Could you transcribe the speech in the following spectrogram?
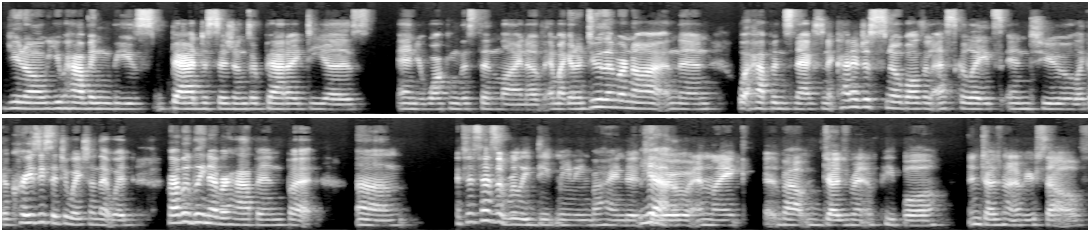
you know, you having these bad decisions or bad ideas and you're walking this thin line of am I going to do them or not and then what happens next and it kind of just snowballs and escalates into like a crazy situation that would probably never happen but um It just has a really deep meaning behind it Yeah. too, and like about judgment of people and judgment of yourself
